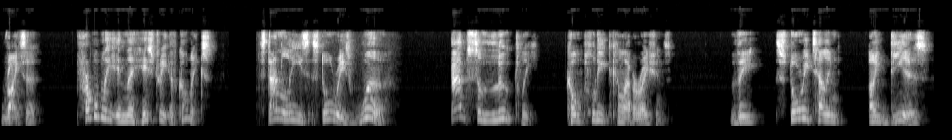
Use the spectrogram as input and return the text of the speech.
writer, probably in the history of comics, Stan Lee's stories were absolutely complete collaborations. The storytelling ideas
